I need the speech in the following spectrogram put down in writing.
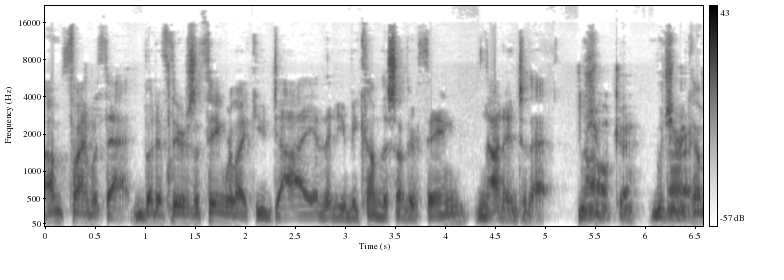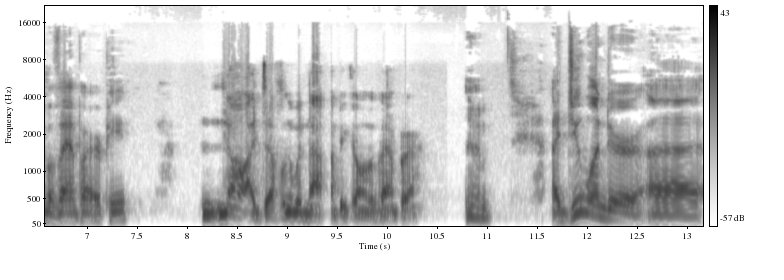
I'm fine with that. But if there's a thing where like you die and then you become this other thing, not into that. Would Oh, you, okay. Would you All right. become a vampire, Pete? No, I definitely would not become a vampire. Um, I do wonder. Uh,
